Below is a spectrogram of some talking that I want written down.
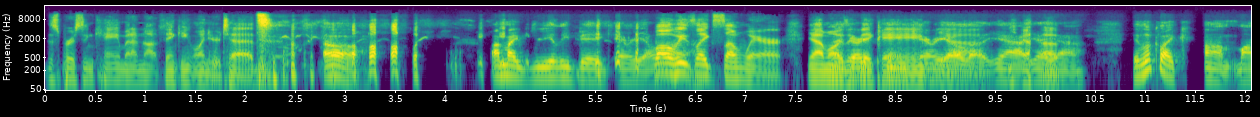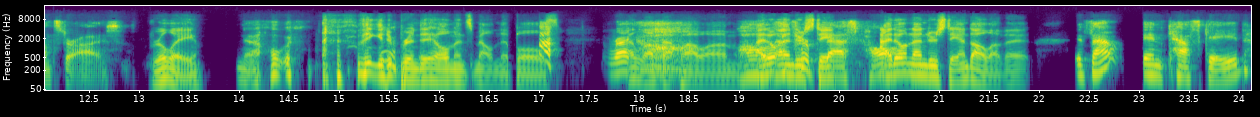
this person came, and I'm not thinking on your tits. oh, on my really big areola. I'm always like somewhere. Yeah, I'm my always like very they came. areola. Yeah, yeah, yeah, yeah. They look like um monster eyes. Really? No. i thinking of Brenda Hillman's Mel Nipples. right. I love that poem. Oh, I don't understand. I don't understand all of it. Is that in Cascade?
